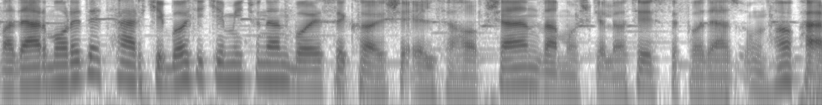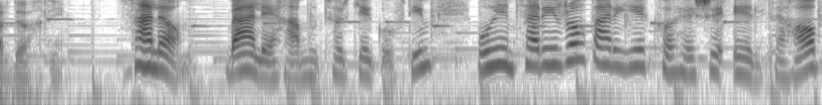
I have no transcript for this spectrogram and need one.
و در مورد ترکیباتی که می‌تونن باعث کاهش التهاب شن و مشکلات استفاده از اونها پرداختیم. سلام بله همونطور که گفتیم مهمترین راه برای کاهش التهاب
